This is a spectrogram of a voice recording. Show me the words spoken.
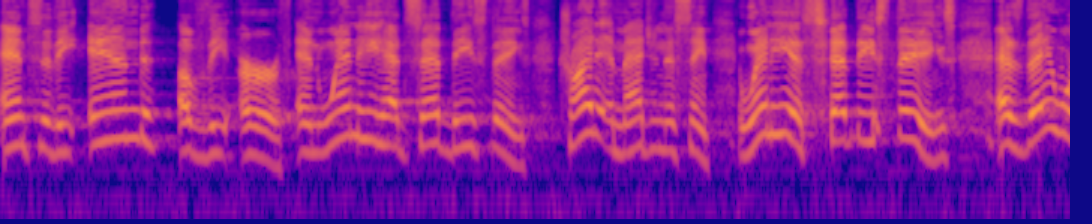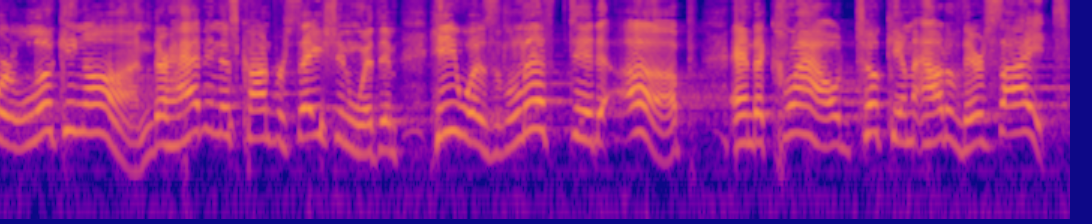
and to the end of the earth. And when he had said these things, try to imagine this scene. When he had said these things, as they were looking on, they're having this conversation with him, he was lifted up and a cloud took him out of their sight.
